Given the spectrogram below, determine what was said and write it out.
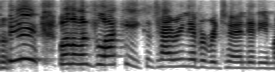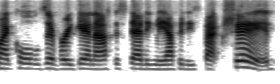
it was lucky because Harry never returned any of my calls ever again after standing me up in his back shed.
